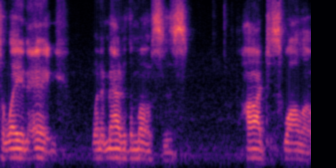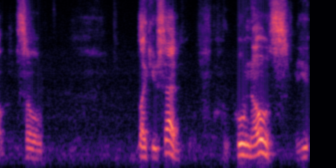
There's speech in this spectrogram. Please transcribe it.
to lay an egg when it mattered the most is hard to swallow. So, like you said, who knows? You,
